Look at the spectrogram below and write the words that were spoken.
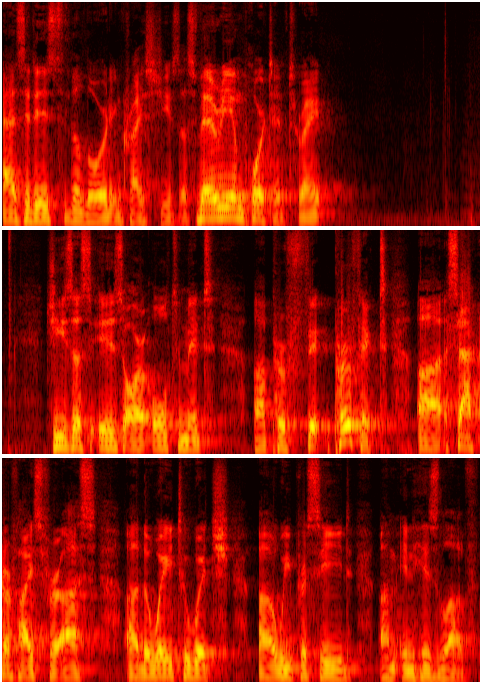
as it is to the Lord in Christ Jesus. Very important, right? Jesus is our ultimate uh, perfect, perfect uh, sacrifice for us, uh, the way to which uh, we proceed um, in his love.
